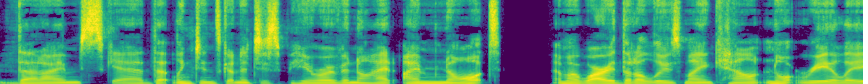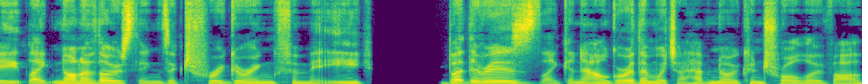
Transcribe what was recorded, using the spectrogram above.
that I'm scared that LinkedIn's going to disappear overnight? I'm not. Am I worried that I'll lose my account? Not really. Like, none of those things are triggering for me. But there is like an algorithm which I have no control over.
